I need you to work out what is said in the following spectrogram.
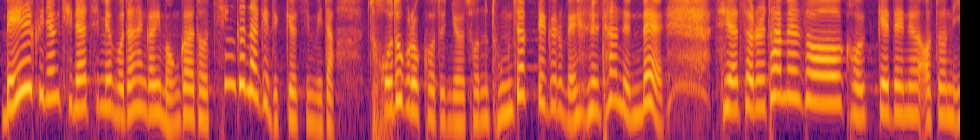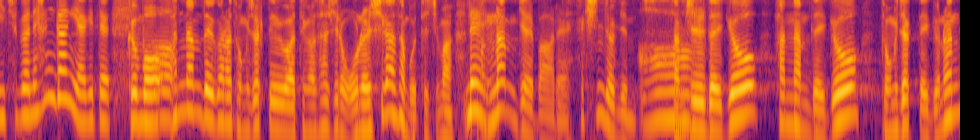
매일 그냥 지나치면 보다 한강이 뭔가 더 친근하게 느껴집니다. 저도 그렇거든요. 저는 동작대교를 매일 타는데 지하철을 타면서 걷게 되는 어떤 이 주변의 한강 이야기들. 그 뭐 어. 한남대교나 동작대교 같은 건 사실은 오늘 시간상 못했지만 네. 강남 개발의 핵심적인 아. 잠실대교, 한남대교, 동작대교는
